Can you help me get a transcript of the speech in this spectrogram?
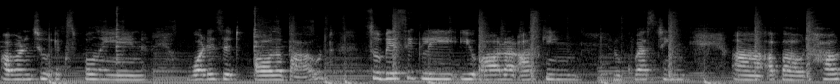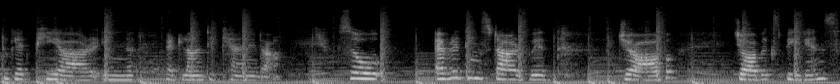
I want to explain what is it all about so basically you all are asking requesting uh, about how to get PR in Atlantic Canada. So everything starts with job job experience.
